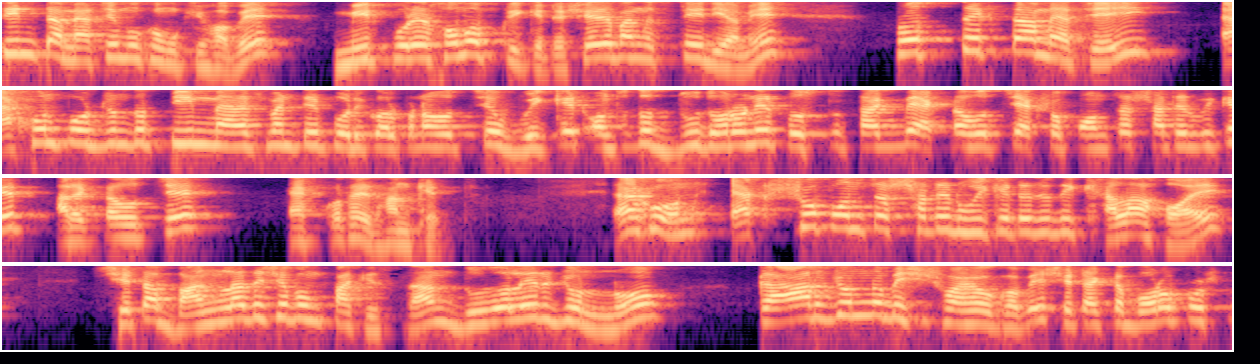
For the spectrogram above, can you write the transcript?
তিনটা ম্যাচে মুখোমুখি হবে, মিরপুরের হোম অফ ক্রিকেটে শেরে বাংলা স্টেডিয়ামে প্রত্যেকটা ম্যাচেই এখন পর্যন্ত টিম ম্যানেজমেন্টের পরিকল্পনা হচ্ছে উইকেট অন্তত দু ধরনের প্রস্তুত থাকবে, একটা হচ্ছে একশো পঞ্চাশ ষাটের উইকেট আর একটা হচ্ছে এক কথায় ধান ক্ষেত এখন একশো পঞ্চাশ ষাটের উইকেটে যদি খেলা হয়, সেটা বাংলাদেশ এবং পাকিস্তান দু দলের জন্য কার জন্য বেশি সহায়ক হবে, সেটা একটা বড় প্রশ্ন,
